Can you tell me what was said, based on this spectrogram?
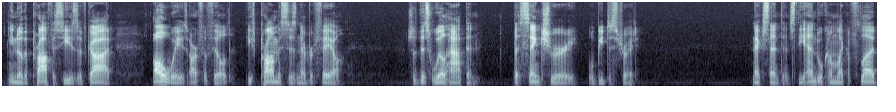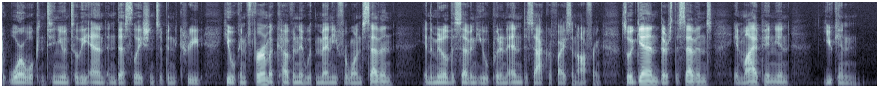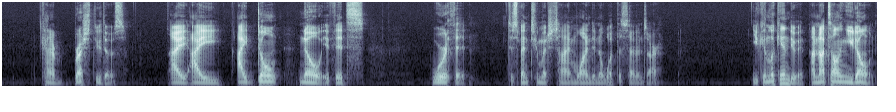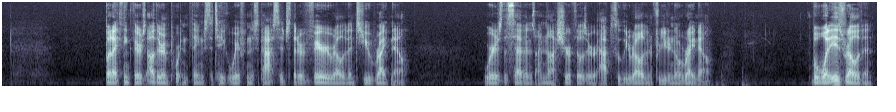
You know, the prophecies of God always are fulfilled. These promises never fail. So this will happen. The sanctuary will be destroyed. Next sentence The end will come like a flood, war will continue until the end, and desolations have been decreed. He will confirm a covenant with many for one seven. In the middle of the seven, he will put an end to sacrifice and offering. So again, there's the sevens. In my opinion, you can kind of brush through those. I I I don't know if it's worth it to spend too much time wanting to know what the sevens are. You can look into it. I'm not telling you don't. But I think there's other important things to take away from this passage that are very relevant to you right now. Whereas the sevens, I'm not sure if those are absolutely relevant for you to know right now. But what is relevant,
